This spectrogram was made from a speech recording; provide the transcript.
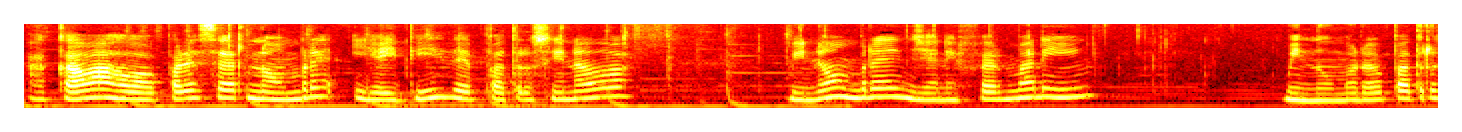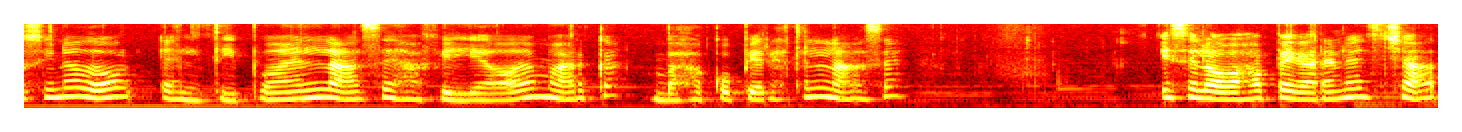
Acá abajo va a aparecer nombre y ID de patrocinador. Mi nombre, Jennifer Marín, mi número de patrocinador, el tipo de enlace es afiliado de marca, vas a copiar este enlace y se lo vas a pegar en el chat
